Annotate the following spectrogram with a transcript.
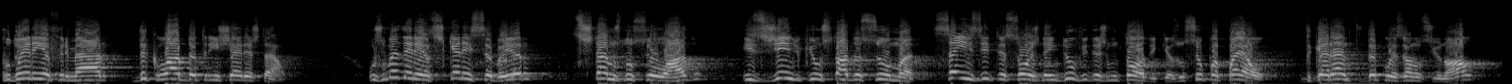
poderem afirmar de que lado da trincheira estão. Os madeirenses querem saber se estamos do seu lado, exigindo que o Estado assuma, sem hesitações nem dúvidas metódicas, o seu papel de garante da coesão nacional,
